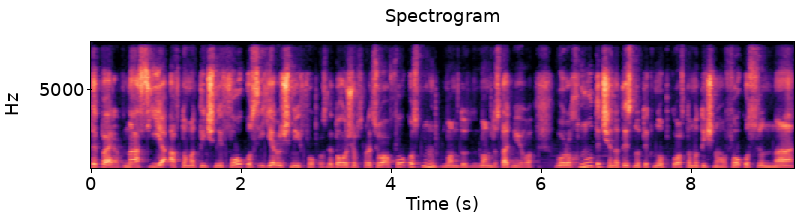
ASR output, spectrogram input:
Тепер в нас є автоматичний фокус і є ручний фокус. Для того, щоб спрацював фокус, ну вам вам достатньо його ворохнути чи натиснути кнопку автоматичного фокусу на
